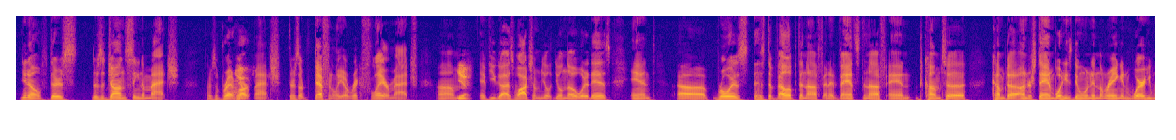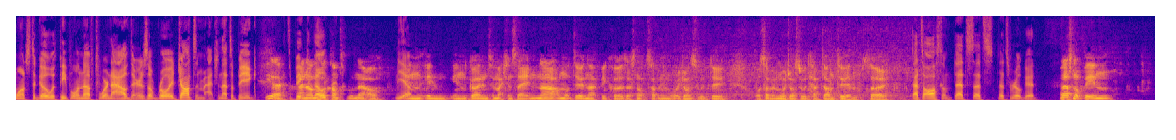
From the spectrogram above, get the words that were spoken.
you know, there's there's a John Cena match, there's a Bret Yeah. Hart match, there's a definitely a Ric Flair match. Um, Yeah. If you guys watch them, you'll you'll know what it is. And uh, Roy has, has developed enough and advanced enough and come to come to understand what he's doing in the ring and where he wants to go with people enough to where now there's a Roy Johnson match, and that's a big Yeah, It's a big and I'm more comfortable now Yeah. in, in, in going into a match and saying, no, I'm not doing that because that's not something Roy Johnson would do or something Roy Johnson would have done to him. So, that's awesome. That's that's that's real good. and that's not being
